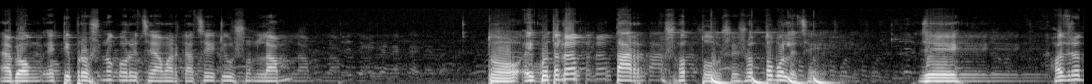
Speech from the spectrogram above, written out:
এবং একটি প্রশ্ন করেছে আমার কাছে, এটিও শুনলাম। তো এই কথাটা তার সত্য, সে সত্য বলেছে যে হজরত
